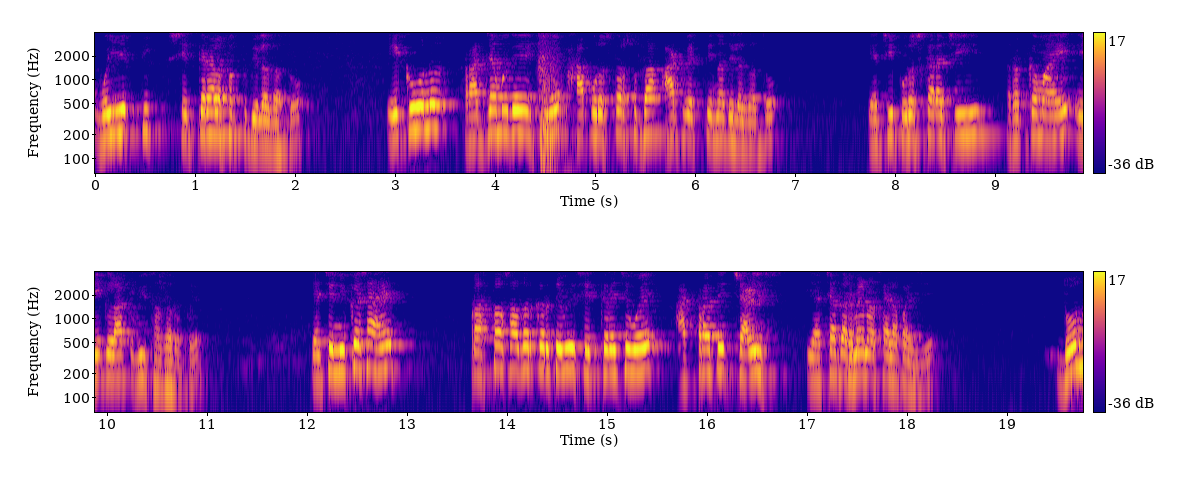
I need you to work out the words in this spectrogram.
वैयक्तिक शेतकऱ्याला फक्त दिला जातो. एकूण राज्यामध्ये हे हा पुरस्कारसुद्धा आठ व्यक्तींना दिला जातो. याची पुरस्काराची रक्कम आहे एक लाख वीस हजार रुपये. याचे निकष आहेत प्रस्ताव सादर करतेवेळी शेतकऱ्याचे वय अठरा ते चाळीस याच्या दरम्यान असायला पाहिजे. दोन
